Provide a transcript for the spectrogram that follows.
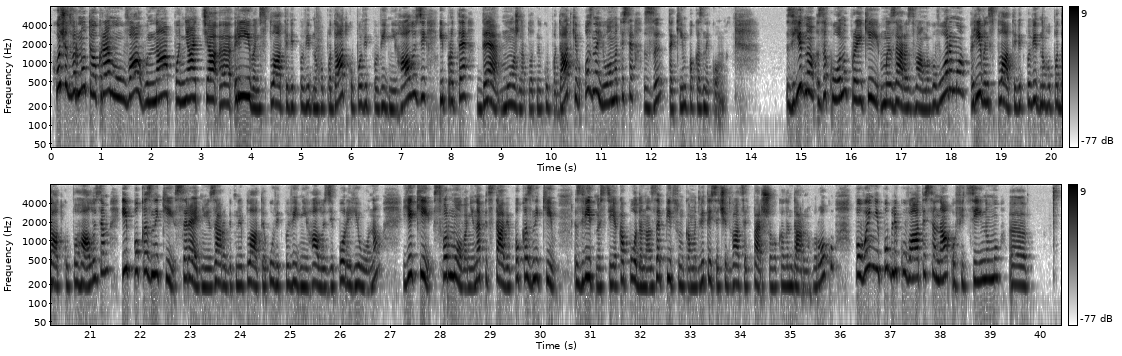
Хочу звернути окрему увагу на поняття е, рівень сплати відповідного податку по відповідній галузі і про те, де можна платнику податків ознайомитися з таким показником. Згідно закону, про який ми зараз з вами говоримо, рівень сплати відповідного податку по галузям і показники середньої заробітної плати у відповідній галузі по регіонам, які сформовані на підставі показників звітності, яка подана за підсумками 2021 календарного року, повинні публікуватися на офіційному е,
